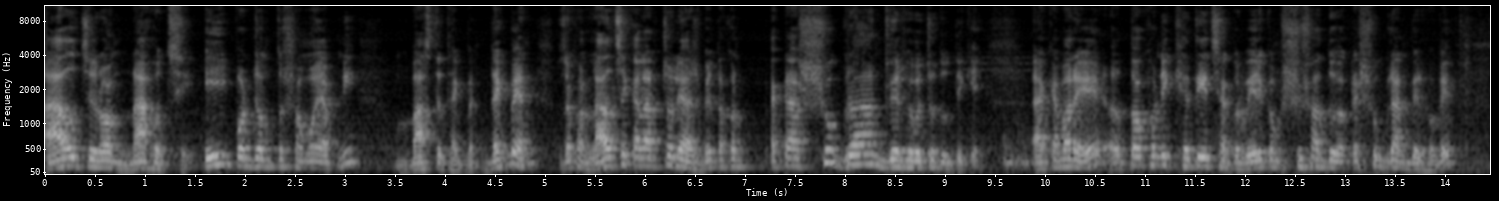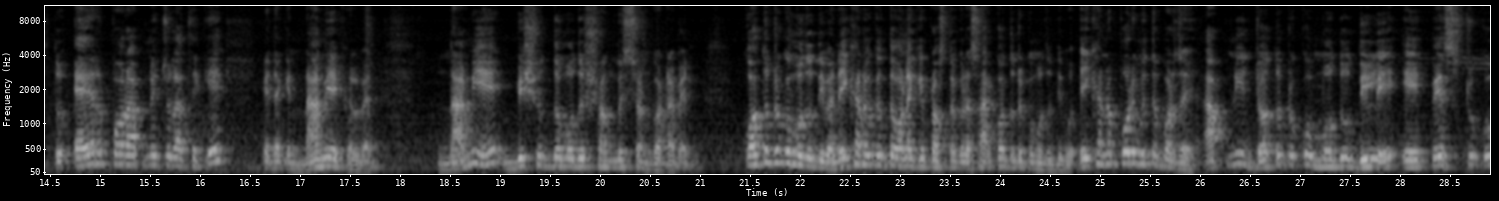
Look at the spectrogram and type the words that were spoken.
লালচে রং না হচ্ছে, এই পর্যন্ত সময় আপনি বাঁচতে থাকবেন। দেখবেন যখন লালচে কালার চলে আসবে, তখন একটা সুগ্রাণ বের হবে চতুর্দিকে। একেবারে তখনই খেতে ইচ্ছা করবে, এরকম সুস্বাদু একটা সুগ্রাণ বের হবে। তো এরপর আপনি চুলা থেকে এটাকে নামিয়ে ফেলবেন। নামিয়ে বিশুদ্ধ মধুর সংমিশ্রণ ঘটাবেন। কতটুকু মধু দিবেন? এইখানেও কিন্তু অনেকে প্রশ্ন করে, স্যার, কতটুকু মধু দিব? এইখানে পরিমিত পর্যায়ে, আপনি যতটুকু মধু দিলে এই পেস্টটুকু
